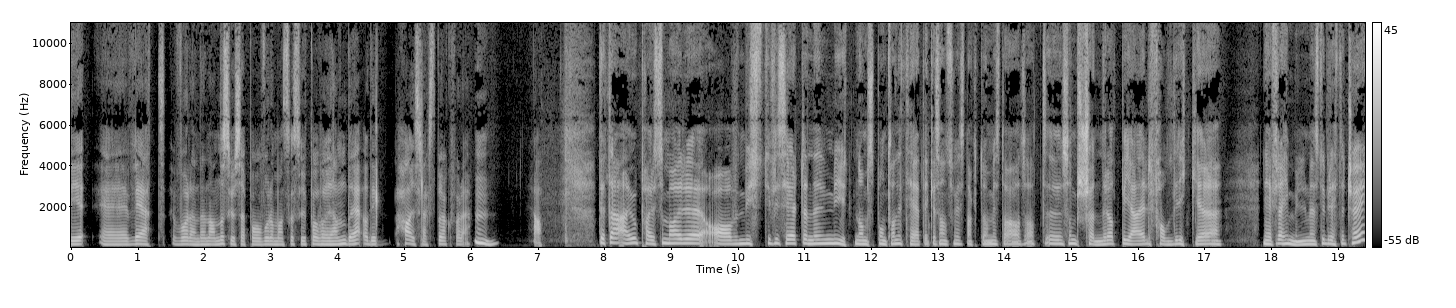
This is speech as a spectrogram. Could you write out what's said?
De eh, vet hvordan den andre skrur seg på, og hvordan man skal skru på hverandre, og de har et slags språk for det. Mm. Ja. Dette er jo par som har eh, avmystifisert denne myten om spontanitet, ikke sant, som vi snakket om i stad. altså eh, Som skjønner at begjær faller ikke ned fra himmelen mens du bretter tøy.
